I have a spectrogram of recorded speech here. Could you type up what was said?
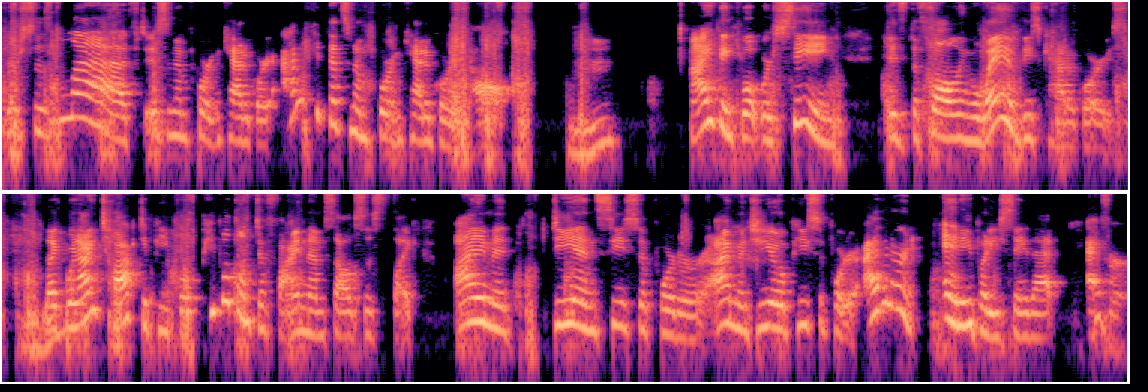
versus left is an important category. I don't think that's an important category at all. Mhm. I think what we're seeing is the falling away of these categories. Like when I talk to people, people don't define themselves as like, I am a DNC supporter, or I'm a GOP supporter. I haven't heard anybody say that ever.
